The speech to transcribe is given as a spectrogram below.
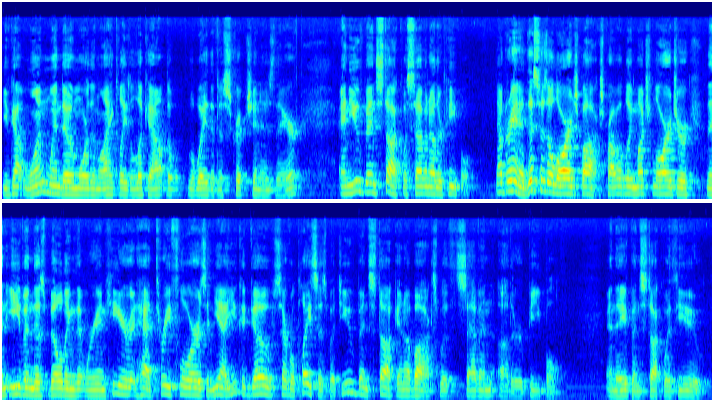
You've got one window more than likely to look out the, the way the description is there. And you've been stuck with seven other people. Now, granted, this is a large box, probably much larger than even this building that we're in here. It had three floors, and yeah, you could go several places, but you've been stuck in a box with seven other people, and they've been stuck with you.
